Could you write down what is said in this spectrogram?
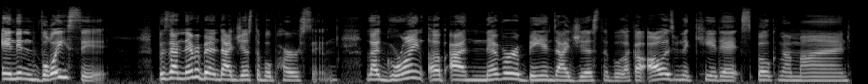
and then voice it because I've never been a digestible person. Like growing up, I've never been digestible. Like I've always been a kid that spoke my mind,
